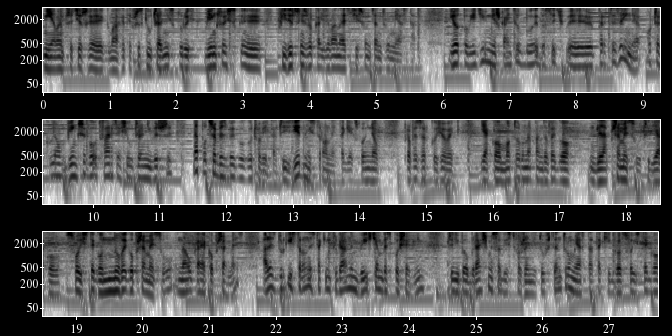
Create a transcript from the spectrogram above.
mijamy przecież e, gmachy tych wszystkich uczelni, z których większość e, fizycznie zlokalizowana jest w ścisłym centrum miasta. I odpowiedzi mieszkańców były dosyć e, precyzyjne. Oczekują większego otwarcia się uczelni wyższych na potrzeby zwykłego człowieka. Czyli z jednej strony, tak jak wspominał profesor Koziołek, jako motoru napędowego dla przemysłu, czyli jako swoistego nowego przemysłu, nauka jako przemysł, ale z drugiej strony z takim trywialnym wyjściem bezpośrednim, czyli wyobraźmy sobie stworzenie tu w centrum miasta takiego swoistego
